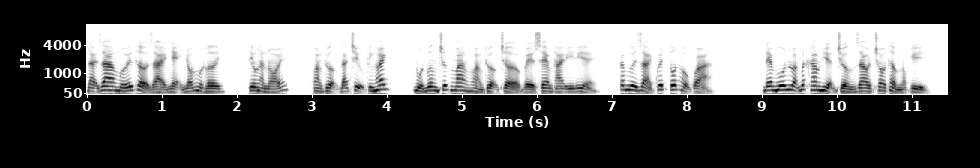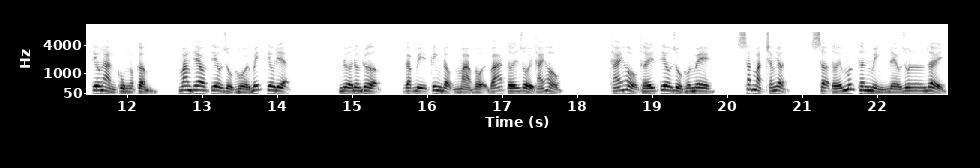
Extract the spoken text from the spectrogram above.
đại gia mới thở dài nhẹ nhõm một hơi, tiêu hàn nói, hoàng thượng đã chịu kinh hách, bổn vương trước mang hoàng thượng trở về xem thái y đi các ngươi giải quyết tốt hậu quả. Đem hỗn loạn bất kham hiện trường giao cho Thẩm Ngọc Kỳ, Tiêu Hàn cùng Ngọc Cẩm, mang theo Tiêu Dục hồi Bích Tiêu điện. Nửa đường thượng, gặp bị kinh động mà vội vã tới rồi Thái hậu. Thái hậu thấy Tiêu Dục hôn mê, sắc mặt trắng nhợt, sợ tới mức thân mình đều run rẩy,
